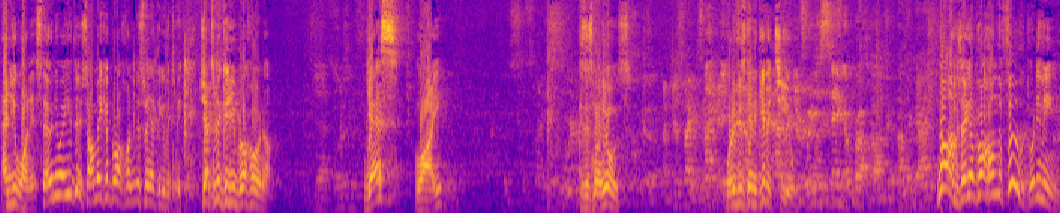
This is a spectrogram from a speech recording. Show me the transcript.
and you want it. It's the only way you do it. So I'll make a bracha, and this way you have to give it to me. Do you have to make a new bracha or not? Yes. Yes? Why? Because it's not yours. What if he's going to give it to you? What are you saying, a bracha on the other guy? No, I'm saying a bracha on the food. What do you mean?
